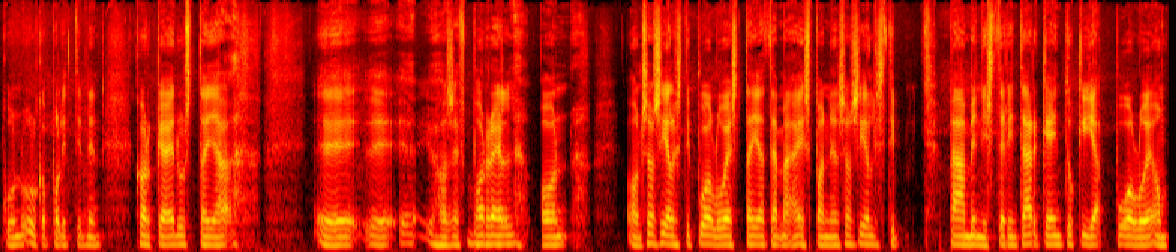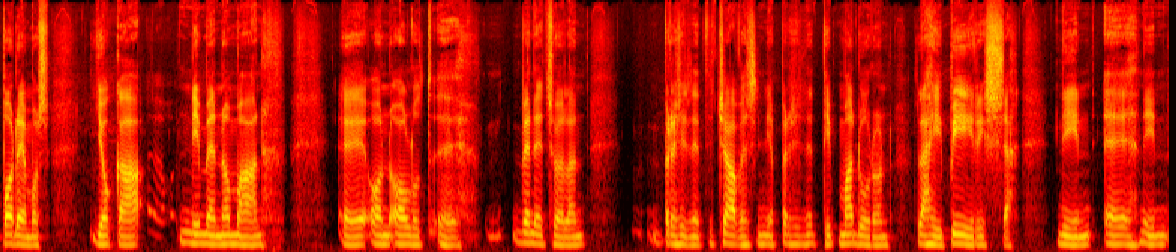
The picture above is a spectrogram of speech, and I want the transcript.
kun ulkopoliittinen korkea edustaja e, e, Josef Borrell on, on sosialistipuolueesta ja tämä Espanjan sosialistipääministerin tärkein tukija puolue on Podemos, joka nimenomaan e, on ollut Venezuelan presidentti Chavezin ja presidentti Maduron lähipiirissä, niin, niin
